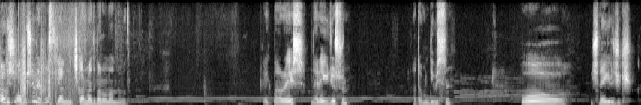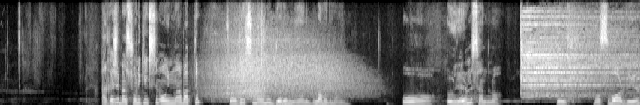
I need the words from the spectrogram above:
arkadaşlar o meşale nasıl yangın çıkarmadı ben onu anlamadım. Ekber Reis nereye gidiyorsun? Adamın dibisin. Oo, içine girecek. Arkadaşlar ben Sonic X'in oyununa baktım. Sonic X'in oyunu görünmüyor yani bulamadım oyunu. Oo, öyle mi sandın o? Of, nasıl bağırdı ya?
